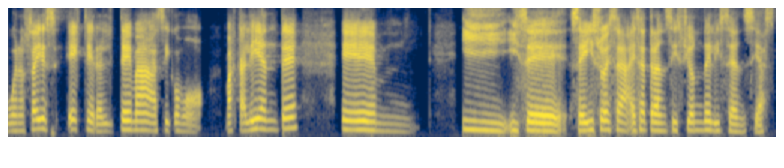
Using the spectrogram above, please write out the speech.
Buenos Aires, este era el tema así como más caliente, em, y, se, hizo esa, transición de licencias.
